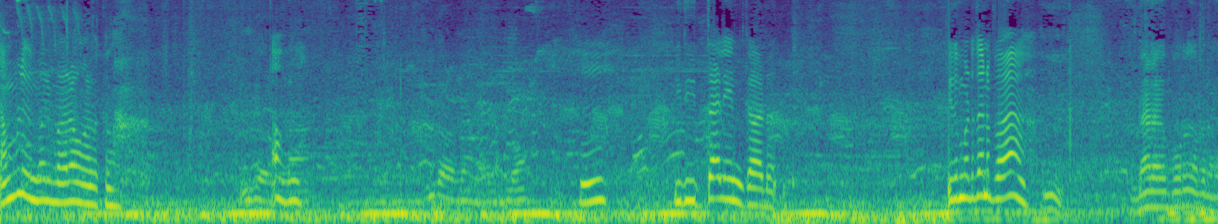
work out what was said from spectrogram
நம்மளும் இது மாதிரி மரம் வளர்க்கலாம். ஆமா. ம். இது இத்தாலியன் கார்டன் இது மட்டும் தானேப்பா? மேலே போகிறது அப்புறம்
